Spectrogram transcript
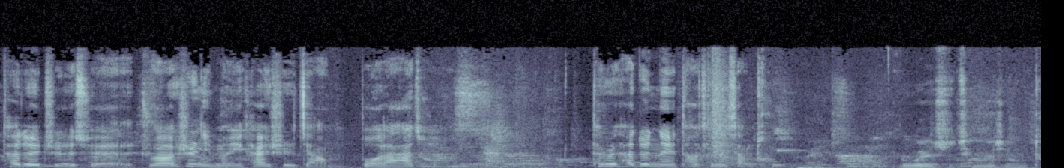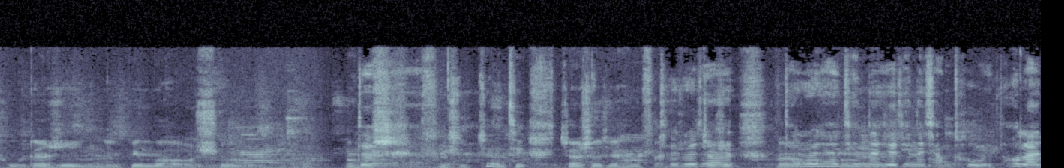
他对哲学，主要是你们一开始讲柏拉图，他说他对那套听得想吐。我也是听了想吐，但是你并不好说。嗯对 这样听，这样说起来很反常，他说他、就是他说他听那嗯些听得想吐，后来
